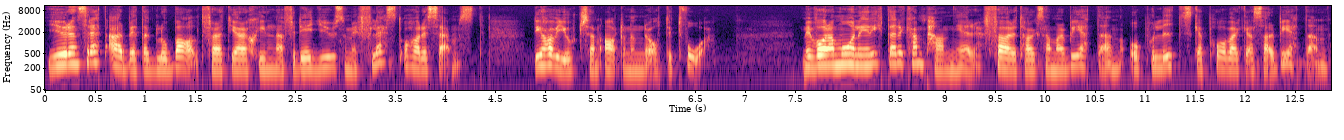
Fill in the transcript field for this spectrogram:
Djurens Rätt arbetar globalt för att göra skillnad för de djur som är flest och har det sämst. Det har vi gjort sedan 1882. Med våra målinriktade kampanjer, företagssamarbeten och politiska påverkansarbeten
